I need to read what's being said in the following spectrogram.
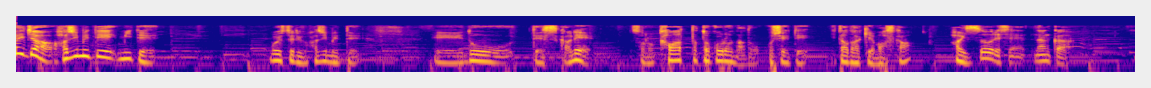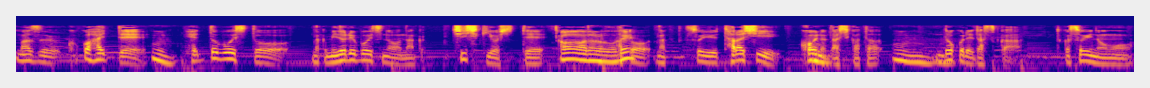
際じゃあ、初めて見て、ボイストリーム初めて、えーどうですかね？その変わったところなど教えていただけますか？はい。そうですね。なんか、まず、ここ入って、うん。ヘッドボイスと、なんかミドルボイスのなんか知識を知って、ああ、なるほどね。あと、なんかそういう正しい声の出し方、うんどこで出すかとかそういうのも、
